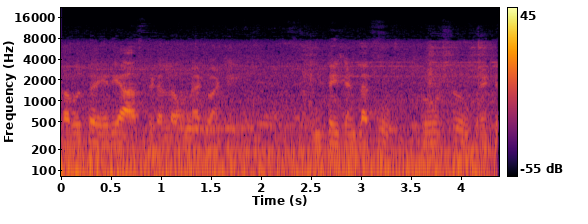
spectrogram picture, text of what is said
ప్రభుత్వ ఏరియా హాస్పిటల్లో ఉన్నటువంటి ఇన్పేషెంట్లకు ఫ్రూట్స్ బ్రెడ్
